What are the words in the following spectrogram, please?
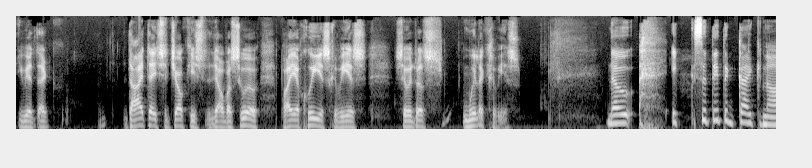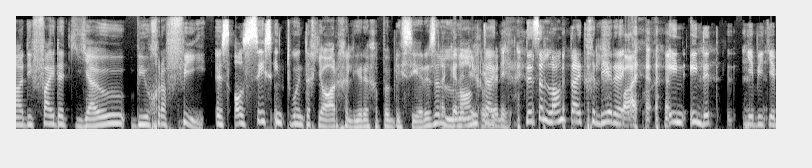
jy weet ek daai tyd se jockeys daar was so baie goeies geweest. So dit was moeilik geweest. Nou, ek sit net en kyk na die feit dat jou biografie is al 26 jaar gelede gepubliseer. Dis 'n lang tyd. Dis 'n lang tyd gelede. En en dit jy weet jy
